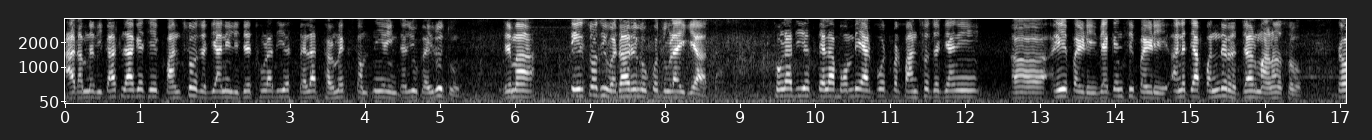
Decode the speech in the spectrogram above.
આ તમને વિકાસ લાગે છે? એક પાંચસો જગ્યાની લીધે થોડા દિવસ પહેલાં થર્મેક્સ કંપનીએ ઇન્ટરવ્યૂ કર્યું હતું, જેમાં તેરસોથી વધારે લોકો જોડાઈ ગયા હતા. થોડા દિવસ પહેલાં બોમ્બે એરપોર્ટ પર પાંચસો જગ્યાની એ પડી, વેકેન્સી પડી અને ત્યાં પંદર હજાર માણસો. તો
